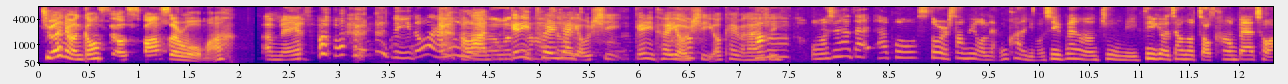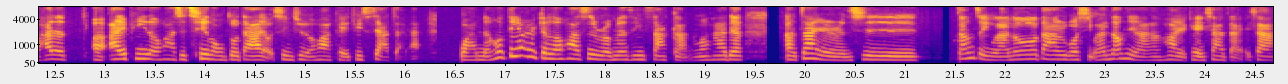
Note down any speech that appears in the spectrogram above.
请问你们公司有 sponsor 我吗？啊，没有，你都来问好了，我给你推一下游戏，给你推游戏，OK，没关系。我们现在在 Apple Store 上面有两款游戏非常的著名，第一个叫做《Dokkan Battle》，它的呃 IP 的话是七龙珠，大家有兴趣的话可以去下载来玩。然后第二个的话是《Romancing Saga》，然后它的呃代言人是张景兰哦，大家如果喜欢张景兰的话，也可以下载一下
